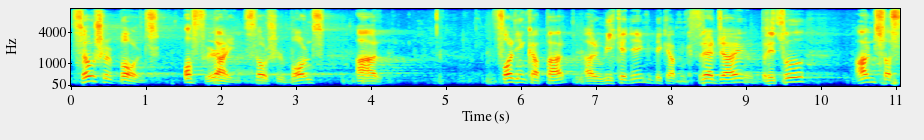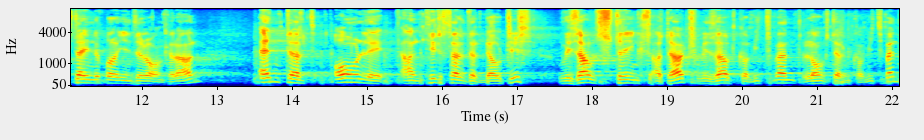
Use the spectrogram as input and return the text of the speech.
social bonds, offline social bonds, are falling apart, are weakening, becoming fragile, brittle, unsustainable in the long run, entered only until further notice, without strings attached, without commitment, long-term commitment.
